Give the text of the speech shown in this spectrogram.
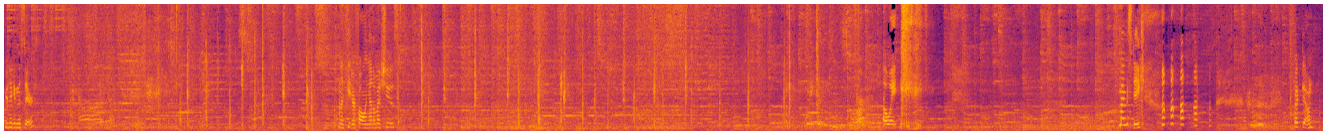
You're taking the stairs? My feet are falling out of my shoes. Oh wait. My mistake. Back down.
